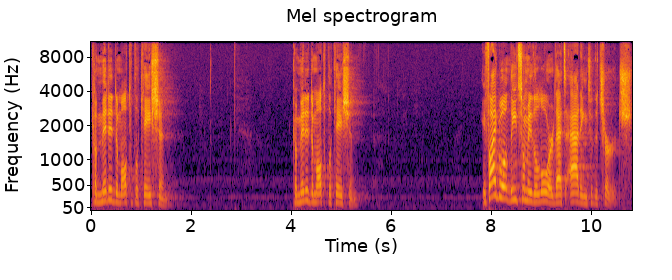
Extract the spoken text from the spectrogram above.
committed to multiplication. Committed to multiplication. If I go and lead somebody to the Lord, that's adding to the church.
